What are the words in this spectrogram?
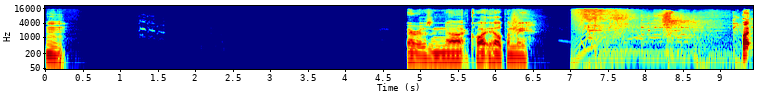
Hmm. Arrow's not quite helping me. What?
